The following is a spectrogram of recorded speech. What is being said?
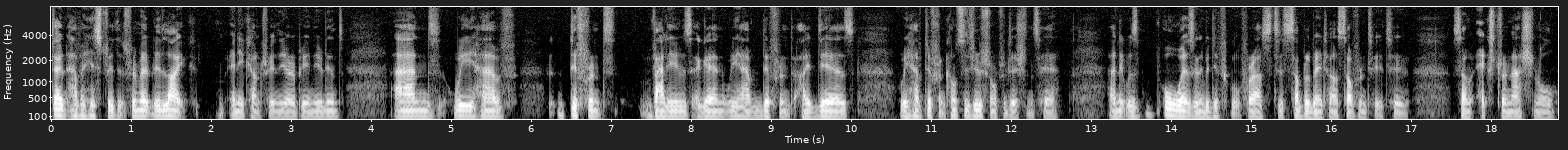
don't have a history that's remotely like any country in the European Union, and we have different values. Again, we have different ideas, we have different constitutional traditions here, and it was always going to be difficult for us to sublimate our sovereignty to some extra national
